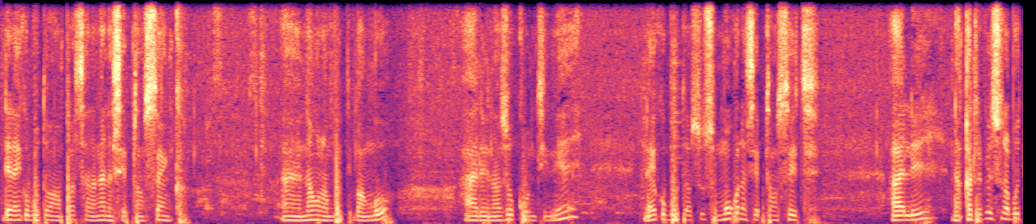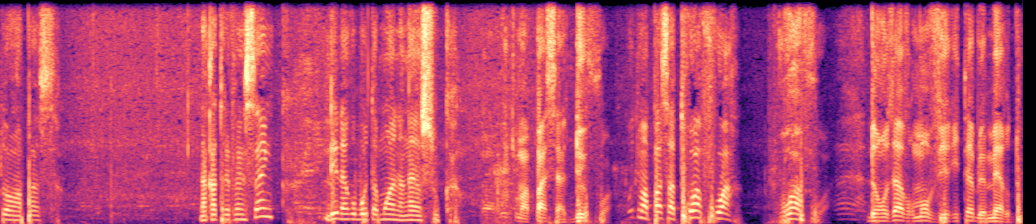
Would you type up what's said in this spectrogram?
nde nayaki kobota mapasa na ngai na 75 ntango naboti bango ale nazo continue nayaki kobota susu moko na 77 ale na 80 susu naboti bamapasa na 85 nde nayaki kobota mwana na ngai ya suka oti mapasi ya deux fois boti mapasa 3 fois trois fois donc oza vraiment véritable mère d'eau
